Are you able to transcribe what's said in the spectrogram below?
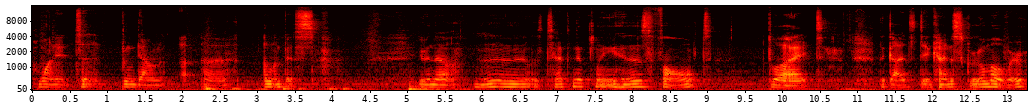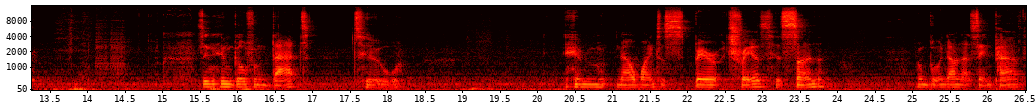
who wanted to bring down uh, Olympus. Even though uh, it was technically his fault but the gods did kind of screw him over. Seeing him go from that to him now wanting to spare Atreus, his son, from going down that same path,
